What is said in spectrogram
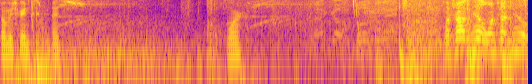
Show me screens. Nice. More. One shot in the hill, one shot in the hill.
